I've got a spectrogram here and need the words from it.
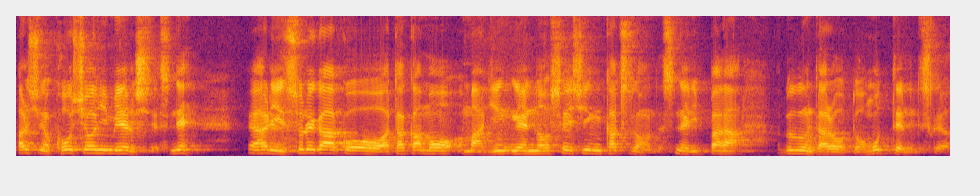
ある種の交渉に見えるしですねやはりそれがこうあたかも、まあ、人間の精神活動のですね立派な部分だろうと思ってるんですけど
